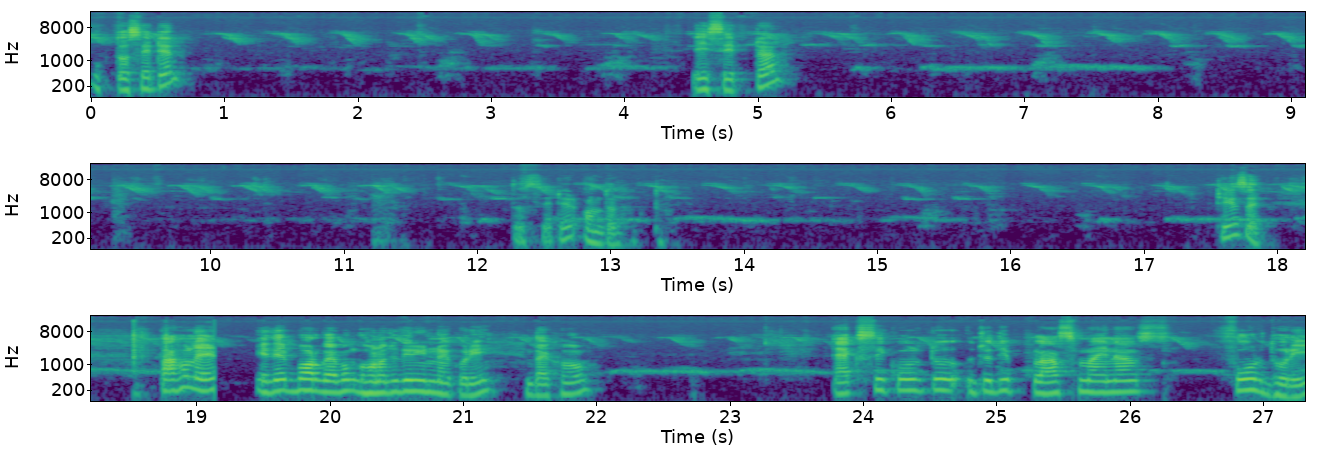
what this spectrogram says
উক্ত সেটের এই সেটটা তো সেটের অন্তর্ভুক্ত। ঠিক আছে? তাহলে এদের বর্গ এবং ঘন যদি নির্ণয় করি, দেখো এক্স ইকুয়াল টু যদি প্লাস মাইনাস ফোর ধরি,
